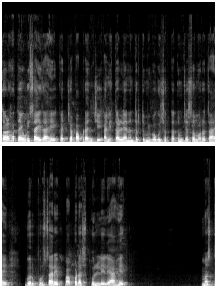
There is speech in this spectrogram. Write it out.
तळ हाता एवढी साईज आहे कच्च्या पापडांची आणि तळल्यानंतर तुम्ही बघू शकता तुमच्या समोरच आहे. भरपूर सारे पापड असे फुललेले आहेत. मस्त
